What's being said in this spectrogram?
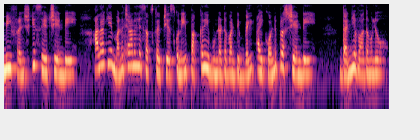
మీ ఫ్రెండ్స్కి షేర్ చేయండి. అలాగే మన ఛానల్ని సబ్స్క్రైబ్ చేసుకుని పక్కనే ఉన్నటువంటి బెల్ ఐకాన్ని ప్రెస్ చేయండి. ధన్యవాదములు.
